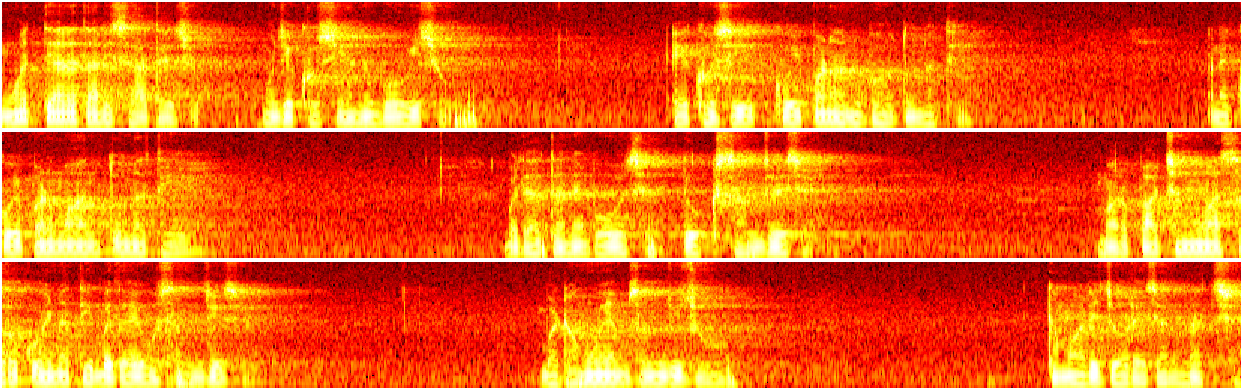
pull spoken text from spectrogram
હું અત્યારે તારી સાથે છું. હું જે ખુશી અનુભવી છું, એ ખુશી કોઈ પણ અનુભવતું નથી. અને કોઈ પણ માનતું નથી. બધા તને બહુ જ દુઃખ સમજે છે. મારો પાછળનો આશરો કોઈ નથી બધા એવું સમજે છે. બટ હું એમ સમજુ છું કે મારી જોડે જન્નત છે.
